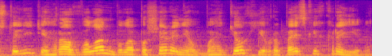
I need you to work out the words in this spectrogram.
столітті гра в волан була поширена в багатьох європейських країнах.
